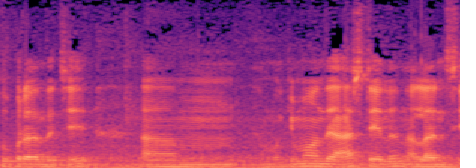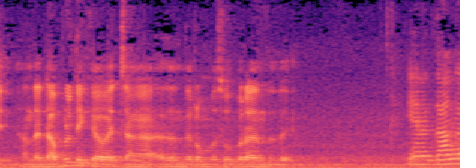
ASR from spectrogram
சூப்பராக இருந்துச்சு. முக்கியமாக வந்து ஹேர் ஸ்டைலு நல்லா இருந்துச்சு. அந்த டபுள் டிக்கா வச்சாங்க. அது வந்து ரொம்ப சூப்பராக இருந்தது. எனக்கு தாங்க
